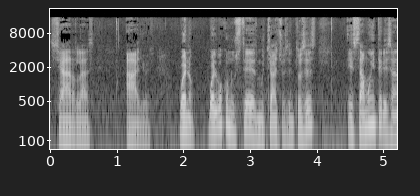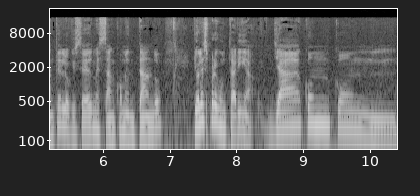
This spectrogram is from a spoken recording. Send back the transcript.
Charlas iOS. Bueno, vuelvo con ustedes muchachos. Entonces, está muy interesante lo que ustedes me están comentando. Yo les preguntaría, ya con, con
